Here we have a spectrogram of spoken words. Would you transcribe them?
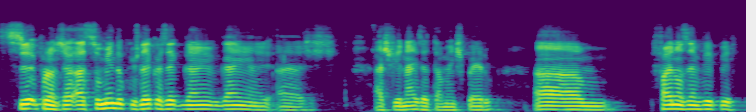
Se, pronto, assumindo que os Lakers é ganham, ganham as, as finais, eu também espero. Um, finals MVP.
